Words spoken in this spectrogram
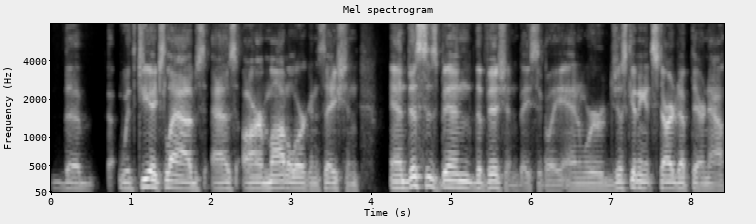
the with GH Labs as our model organization. And this has been the vision basically. And we're just getting it started up there now,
